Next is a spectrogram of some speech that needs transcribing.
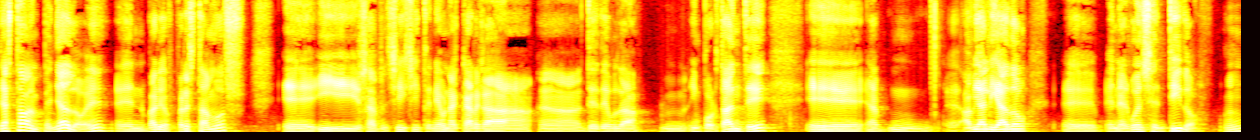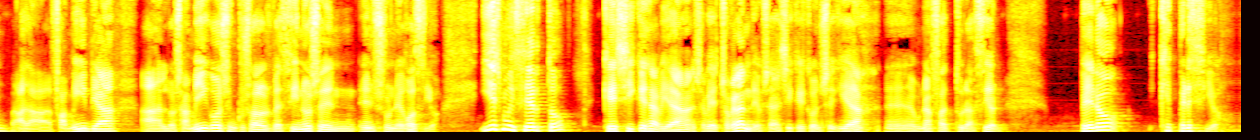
ya estaba empeñado ¿eh? en varios préstamos y, o sea, sí, sí, tenía una carga de deuda mm, importante. Mm, había liado en el buen sentido a la familia, a los amigos, incluso a los vecinos en, su negocio. Y es muy cierto que sí que se había, se había hecho grande, o sea, sí que conseguía eh, una facturación. Pero, ¿qué precio?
